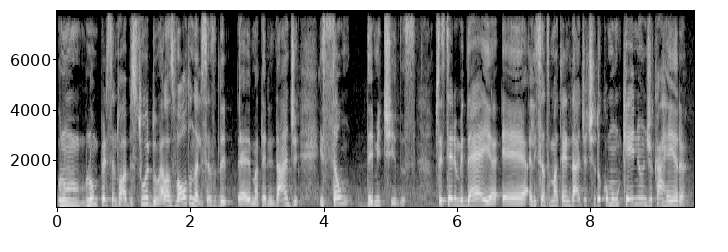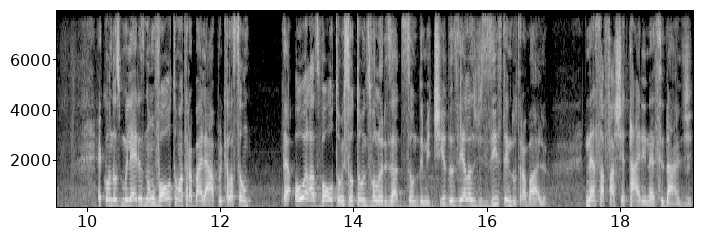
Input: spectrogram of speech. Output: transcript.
num, num percentual absurdo. Elas voltam da licença de, é, maternidade e são demitidas. Para vocês terem uma ideia, é, a licença maternidade é tida como um canyon de carreira. É quando as mulheres não voltam a trabalhar porque elas são é, ou elas voltam e são tão desvalorizadas e são demitidas e elas desistem do trabalho nessa faixa etária e nessa idade.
